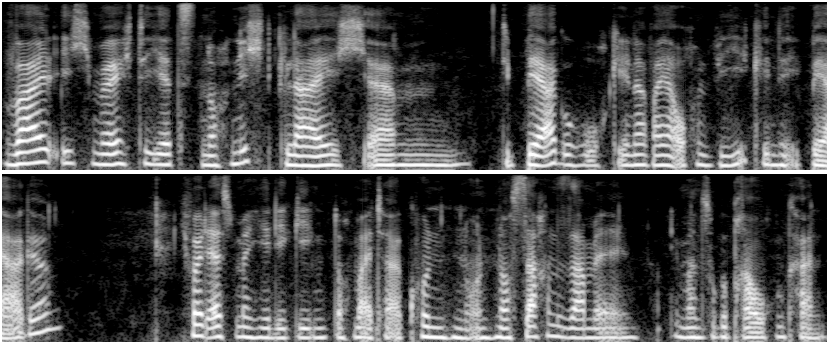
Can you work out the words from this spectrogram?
Weil ich möchte jetzt noch nicht gleich ähm, die Berge hochgehen. Da war ja auch ein Weg in die Berge. Ich wollte erstmal hier die Gegend noch weiter erkunden und noch Sachen sammeln, die man so gebrauchen kann.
